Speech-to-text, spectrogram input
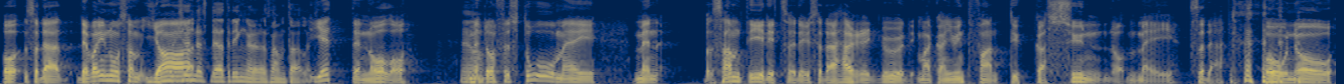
och sådär, det var ju nog som, Hur ja, kändes det att ringa det där samtalet? jättenollo, Ja. men de förstod mig, men samtidigt så är det ju sådär, herregud, man kan ju inte fan tycka synd om mig sådär. Oh no,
